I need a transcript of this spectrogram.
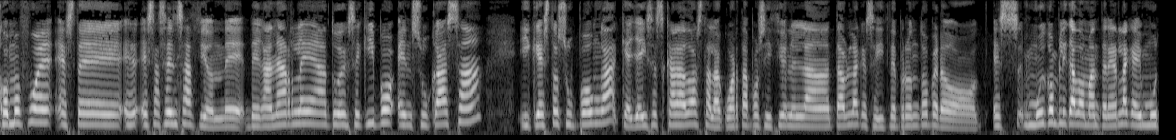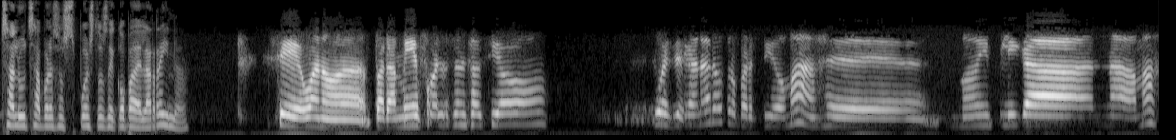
¿Cómo fue este, esa sensación de, de, ganarle a tu ex equipo en su casa y que esto suponga que hayáis escalado hasta la cuarta posición en la tabla, que se dice pronto, pero es muy complicado mantenerla, que hay mucha lucha por esos puestos de Copa de la Reina? Sí, bueno, para mí fue la sensación pues de ganar otro partido más. Eh, no implica nada más.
